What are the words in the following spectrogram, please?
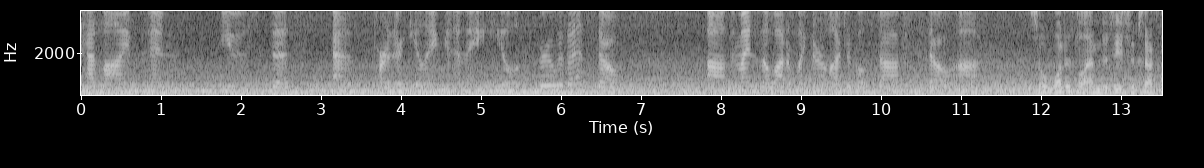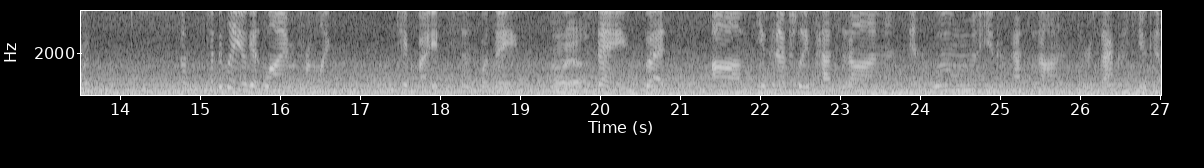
had Lyme and used this as part of their healing, and they healed through with it. So, um, and mine's a lot of like neurological stuff. So, um, so what is Lyme disease exactly? so typically you get Lyme from like tick bites, is what they Oh yeah. say, but um, you can actually pass it on in the womb. You can pass it on through sex. You can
